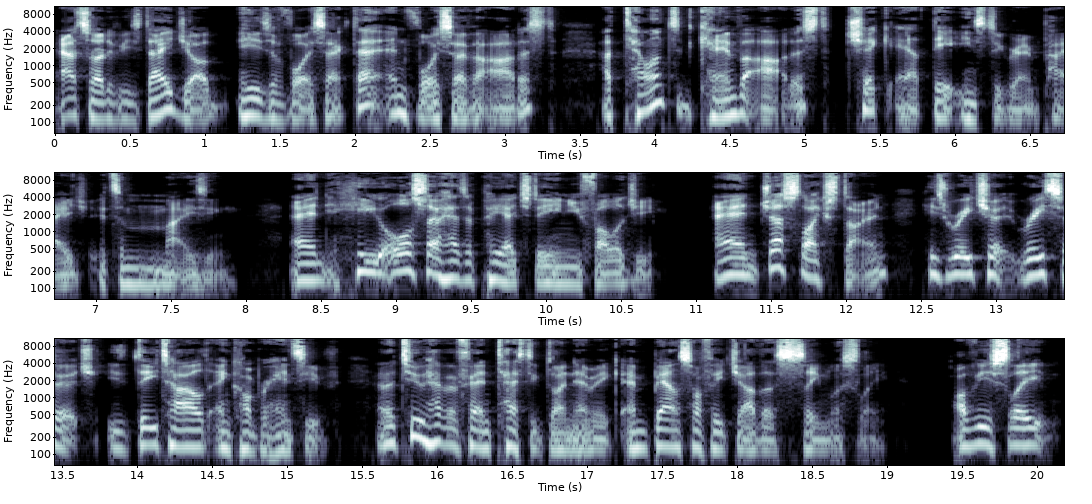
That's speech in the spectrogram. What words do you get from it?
Outside of his day job, he is a voice actor and voiceover artist, a talented Canva artist. Check out their Instagram page. It's amazing. And he also has a PhD in ufology. And just like Stone, his research is detailed and comprehensive, and the two have a fantastic dynamic and bounce off each other seamlessly. Obviously,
